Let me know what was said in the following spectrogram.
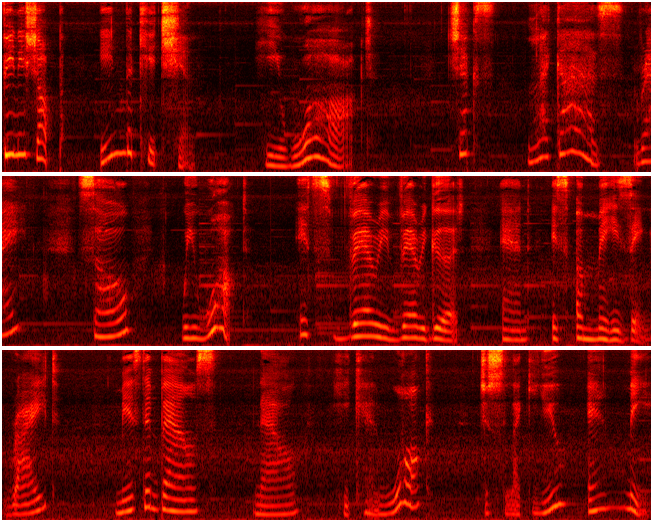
finished up in the kitchen. He walked just like us, right? So we walked. It's very, very good and it's amazing, right? Mr. Bounce, now he can walk just like you and me.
